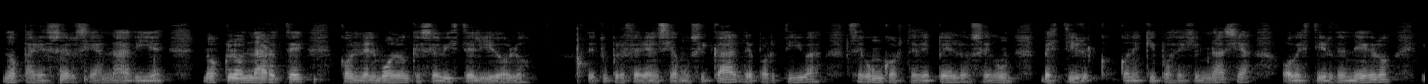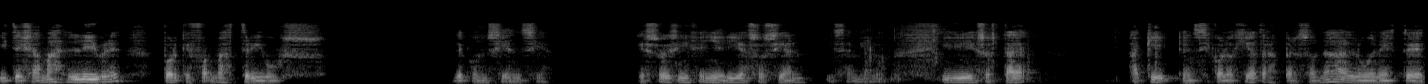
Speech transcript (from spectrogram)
no parecerse a nadie, no clonarte con el modo en que se viste el ídolo de tu preferencia musical, deportiva, según corte de pelo, según vestir con equipos de gimnasia o vestir de negro y te llamas libre porque formas tribus de conciencia. Eso es ingeniería social, mis amigos. Y eso está aquí en psicología transpersonal o en esta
